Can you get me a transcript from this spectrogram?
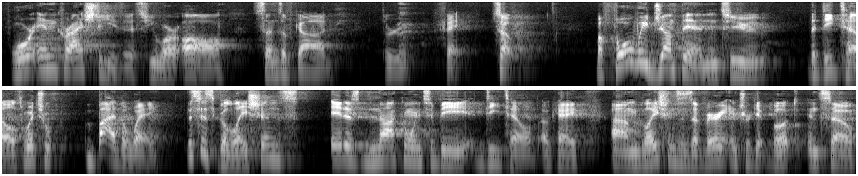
for in Christ Jesus you are all sons of God through faith." So, before we jump into the details, which, by the way, this is Galatians. It is not going to be detailed, okay? Um, Galatians is a very intricate book, and so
